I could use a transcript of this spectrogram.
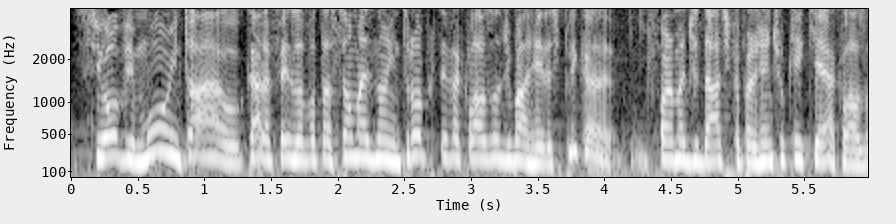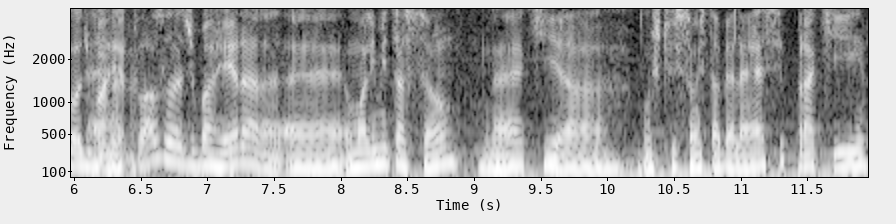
se ouve muito, ah, o cara fez a votação, mas não entrou porque teve a cláusula de barreira. Explica de forma didática pra gente o que, que é a cláusula de é, barreira. A cláusula de barreira é uma limitação né, que a Constituição estabelece para que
